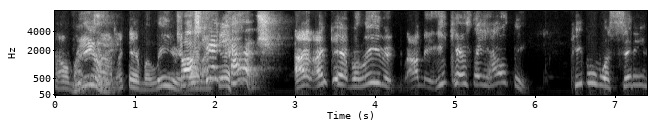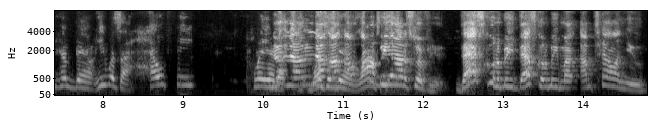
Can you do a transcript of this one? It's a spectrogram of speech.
Oh my really? gosh, I can't believe it. Josh can't, can't, catch. I, I can't believe it. I mean, he can't stay healthy. People were sitting him down. He was a healthy player. No, no, no. I'm, I'm gonna be honest with you. That's gonna be that's gonna be my. I'm telling you,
